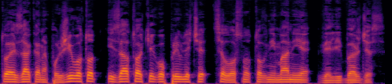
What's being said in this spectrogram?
Тоа е закана по животот и затоа ќе го привлече целосното внимание, вели Бърджес.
